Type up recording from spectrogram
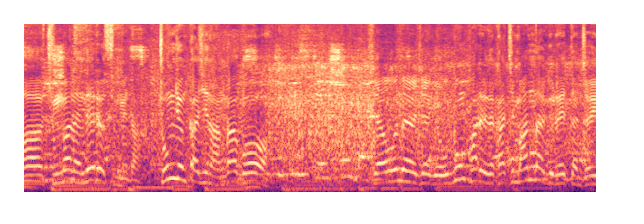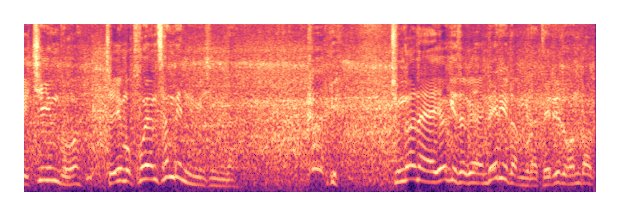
아 동전까지는 안 가고 제가 오늘 저기 508에서 같이 만나기로 했던 저희 지인분 저희 뭐 고향 선배님이십니다 중간에 여기서 그냥 내리랍니다. 데리러 온다고.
